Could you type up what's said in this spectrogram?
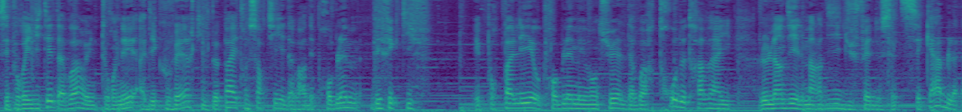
C'est pour éviter d'avoir une tournée à découvert qui ne peut pas être sortie et d'avoir des problèmes d'effectifs. Et pour pallier au problème éventuel d'avoir trop de travail le lundi et le mardi du fait de cette sécable,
